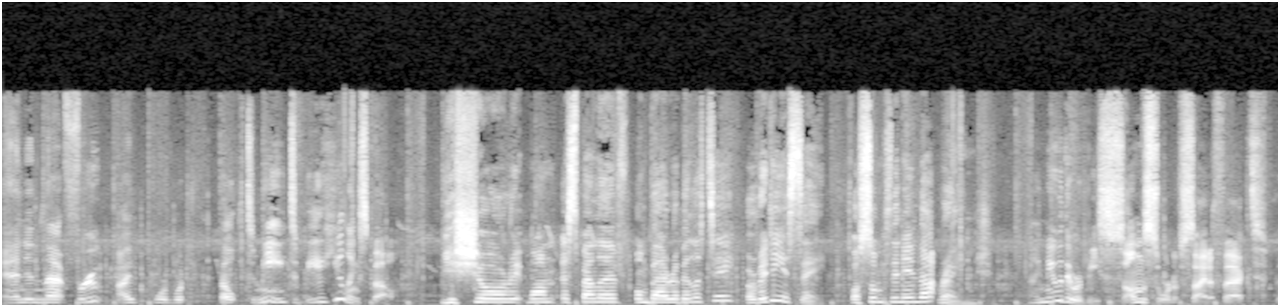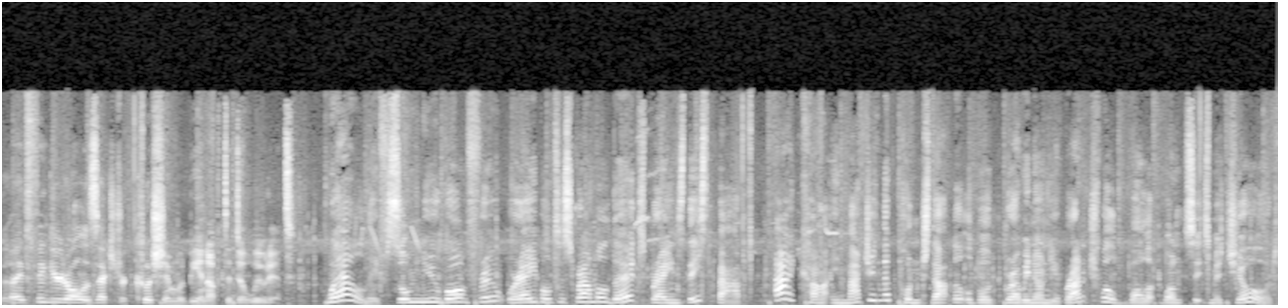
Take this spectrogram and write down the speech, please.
and in that fruit, I poured what felt to me to be a healing spell. You sure it wasn't a spell of unbearability or idiocy or something in that range? I knew there would be some sort of side effect, but I figured all his extra cushion would be enough to dilute it. Well, if some newborn fruit were able to scramble Dirk's brains this bad, I can't imagine the punch that little bud growing on your branch will wallop once it's matured.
